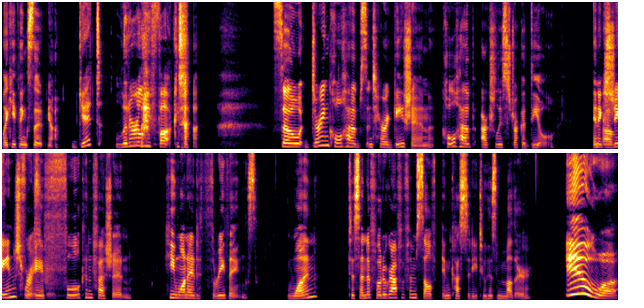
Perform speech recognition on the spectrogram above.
Like he thinks that yeah. Get literally fucked. so during Kohlhepp's interrogation Kohlhepp actually struck a deal. In exchange for a full confession he wanted three things. One to send a photograph of himself in custody to his mother Ew.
